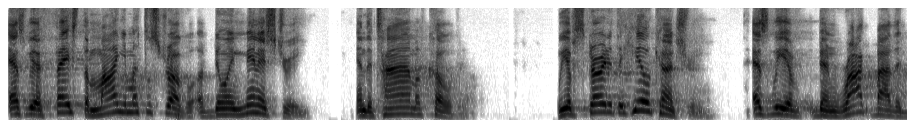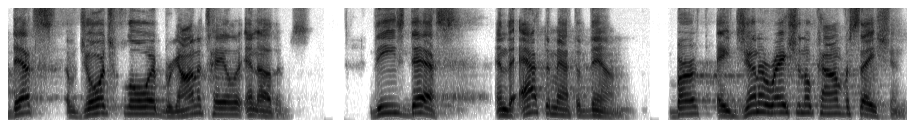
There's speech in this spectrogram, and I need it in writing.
as we have faced the monumental struggle of doing ministry in the time of COVID. We have skirted the hill country as we have been rocked by the deaths of George Floyd, Breonna Taylor, and others. These deaths and the aftermath of them birthed a generational conversation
